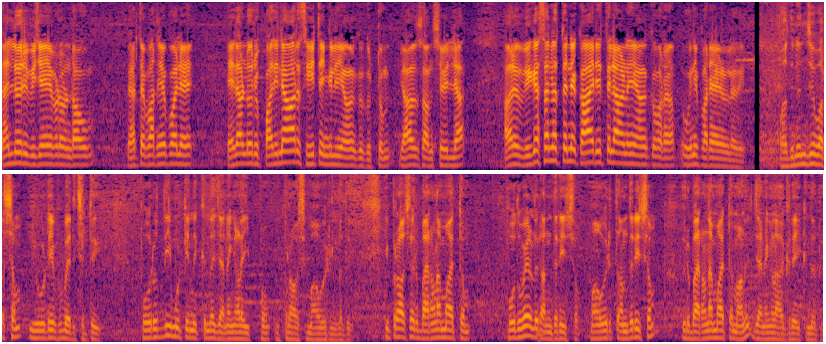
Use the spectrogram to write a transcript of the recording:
നല്ലൊരു വിജയം ഇവിടെ ഉണ്ടാവും. നേരത്തെ പറഞ്ഞ പോലെ ഏതാണ്ട് ഒരു പതിനാറ് സീറ്റെങ്കിലും ഞങ്ങൾക്ക് കിട്ടും. യാതൊരു സംശയമില്ല അത് വികസനത്തിന്റെ കാര്യത്തിലാണ് ഞങ്ങൾക്ക് ഊന്നി പറയാനുള്ളത്. പതിനഞ്ച് വർഷം യു ഡി എഫ് ഭരിച്ചിട്ട് പൊറുതി മുട്ടി നിൽക്കുന്ന ജനങ്ങളെ ഇപ്പം ഇപ്രാവശ്യം ആവരുള്ളത്. ഇപ്രാവശ്യം ഒരു ഭരണമാറ്റം പൊതുവേ ഉള്ളൊരു അന്തരീക്ഷം മാവൂരത്തെ അന്തരീക്ഷം ഒരു ഭരണമാറ്റമാണ് ജനങ്ങൾ ആഗ്രഹിക്കുന്നത്.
